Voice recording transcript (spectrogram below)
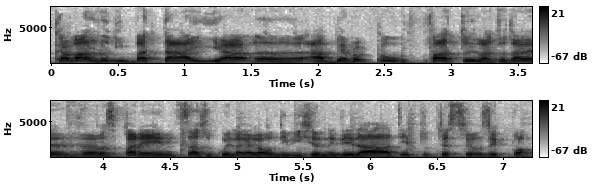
cavallo di battaglia eh, abbia proprio un fatto della totale trasparenza su quella che è la condivisione dei dati e tutte queste cose qua.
